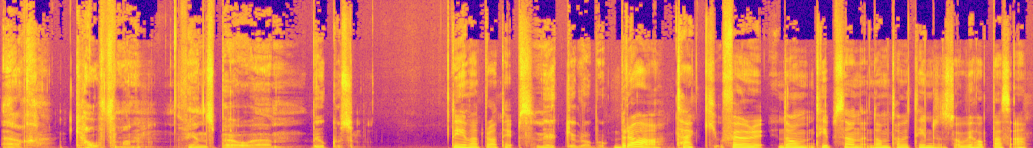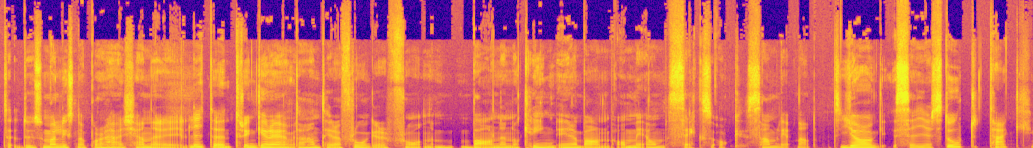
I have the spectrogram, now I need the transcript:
R. Kaufman. Finns på eh, Bokus. Det var ett bra tips. Mycket bra bok. Bra. Tack för de tipsen. De tar vi till oss och vi hoppas att du som har lyssnat på det här känner dig lite tryggare att hantera frågor från barnen och kring era barn om, om sex och samlevnad. Jag säger stort tack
